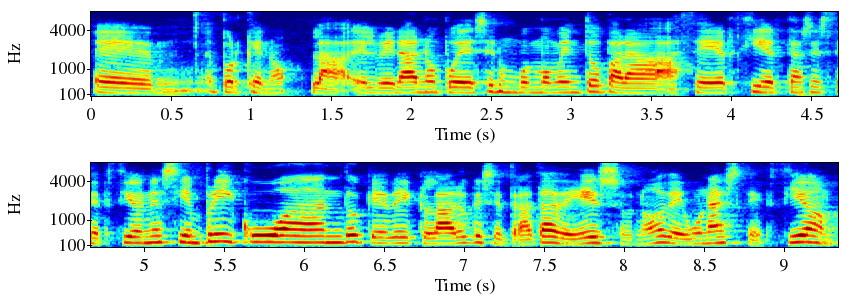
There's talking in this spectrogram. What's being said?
eh, ¿por qué no? el verano puede ser un buen momento para hacer ciertas excepciones siempre y cuando quede claro que se trata de eso, ¿no? De una excepción.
